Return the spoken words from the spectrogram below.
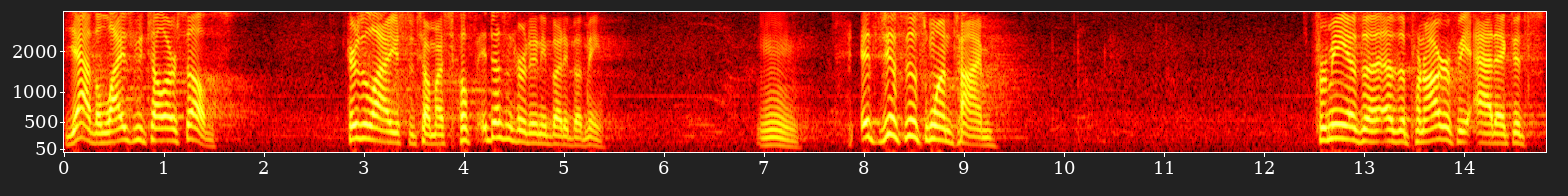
yeah, the lies we tell ourselves. Here's a lie I used to tell myself it doesn't hurt anybody but me. Mm. It's just this one time. For me, as a, as a pornography addict, it's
